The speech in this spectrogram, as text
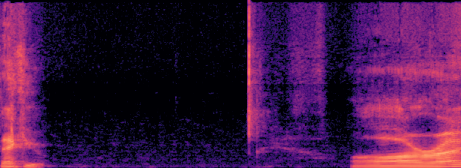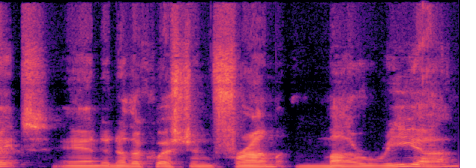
Thank you. All right. And another question from Maria.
